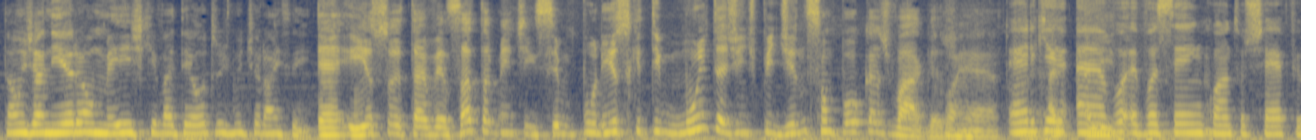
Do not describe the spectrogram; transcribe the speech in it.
Então, janeiro é um mês que vai ter outros mutirões, sim. É, isso estava exatamente em cima. Por isso que tem muita gente pedindo, são poucas vagas. Correto. Né? Eric, é, você, enquanto chefe,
